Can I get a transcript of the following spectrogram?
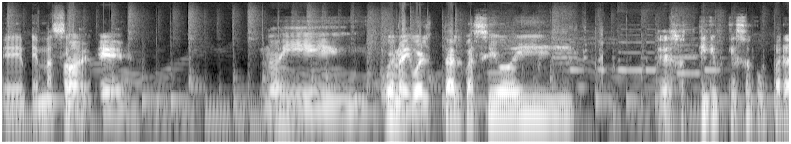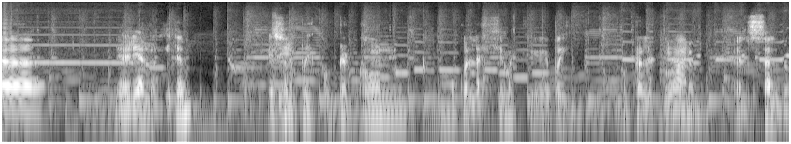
Eh, es más simple. eh, no, y bueno, igual está el vacío ahí. Esos tickets que son para deberían los ítems. Eso Sí. los podéis comprar con, como con las gemas que podéis comprarlas con Claro. el saldo.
